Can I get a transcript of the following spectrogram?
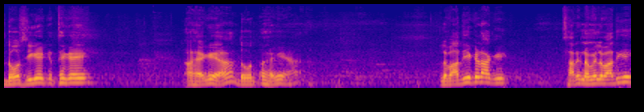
ਦੋ ਸੀਗੇ, ਕਿੱਥੇ ਗਏ? ਆ ਹੈਗੇ ਆ, ਦੋ ਤਾਂ ਹੈਗੇ ਆ। ਲਵਾ ਦਈਏ ਕਢਾ ਕੇ ਸਾਰੇ ਨਵੇਂ ਲਵਾ ਦਈਏ?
